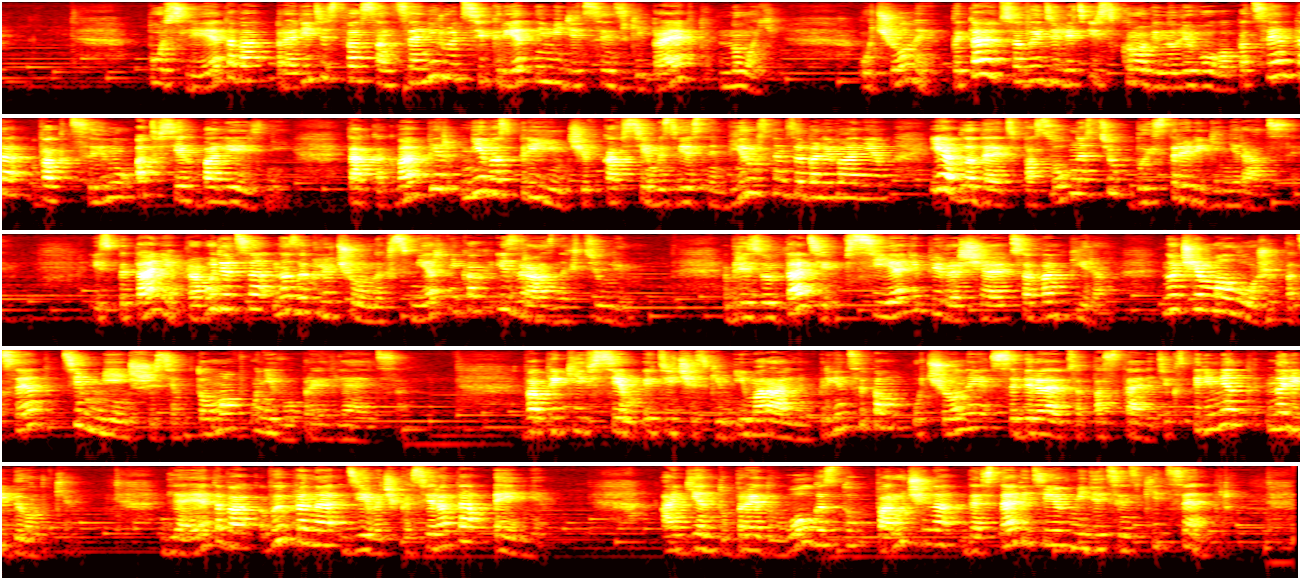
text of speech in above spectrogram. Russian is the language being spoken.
После этого правительство санкционирует секретный медицинский проект «НОЙ». Ученые пытаются выделить из крови нулевого пациента вакцину от всех болезней, так как вампир невосприимчив ко всем известным вирусным заболеваниям и обладает способностью быстрой регенерации. Испытания проводятся на заключенных смертниках из разных тюрем. В результате все они превращаются в вампиров – но чем моложе пациент, тем меньше симптомов у него проявляется. Вопреки всем этическим и моральным принципам, ученые собираются поставить эксперимент на ребенке. Для этого выбрана девочка-сирота Эми. Агенту Брэду Волгасту поручено доставить ее в медицинский центр.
